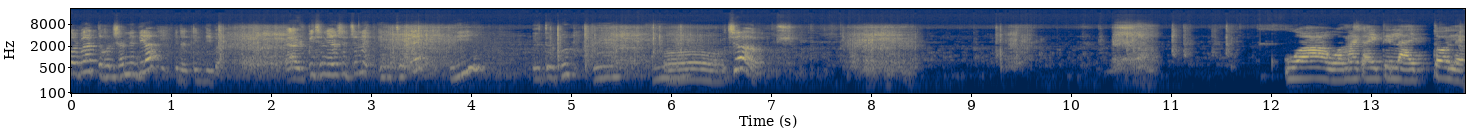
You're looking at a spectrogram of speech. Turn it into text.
করবা তখন সামনে দিয়া এটা টিপ দিবা আর পিছনে আসার জন্য এই চোখে এই এটা কর বুঝছ ওয়াও আমার গাড়িতে লাইট তোলে।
